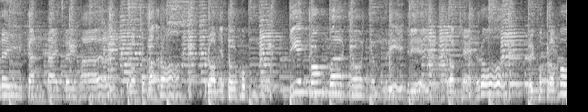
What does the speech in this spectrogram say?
ត្រីកាន់តែជ្រៅហើយរំចង្វាក់រំរំញាទល់មុខទៀងបងវិលញញឹមរីករាយរំខែនរលដោយខំប្រមូ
